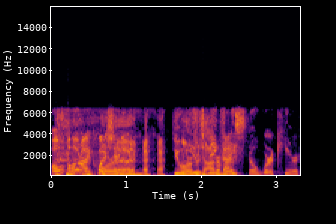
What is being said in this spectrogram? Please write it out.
Oh, hold on, question. Or, uh. Do or a you think? I still work here?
